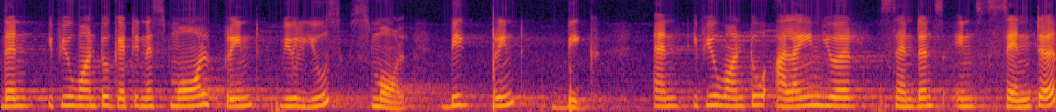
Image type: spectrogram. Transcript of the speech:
Then if you want to get in a small print, we will use small. Big print, big. And if you want to align your sentence in center,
